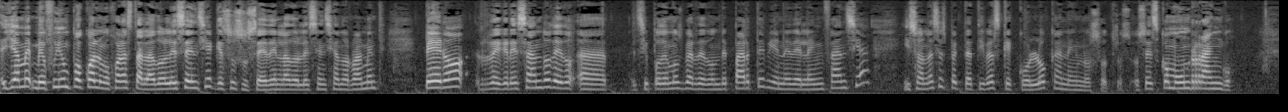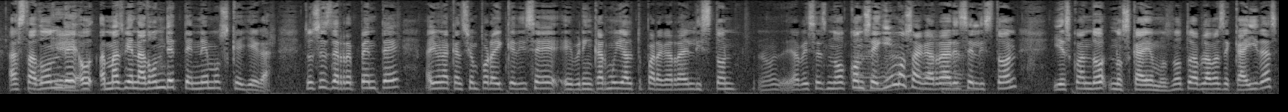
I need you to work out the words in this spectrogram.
ya me, fui un poco a lo mejor hasta la adolescencia, que eso sucede en la adolescencia normalmente, pero regresando de, si podemos ver de dónde parte, viene de la infancia y son las expectativas que colocan en nosotros. O sea, es como un rango hasta dónde, o más bien a dónde tenemos que llegar. Entonces, de repente, hay una canción por ahí que dice eh, brincar muy alto para agarrar el listón. A veces no conseguimos ah. agarrar ese listón y es cuando nos caemos, ¿no? Tú hablabas de caídas,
